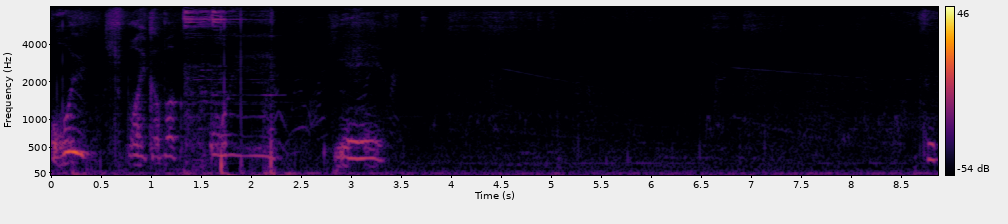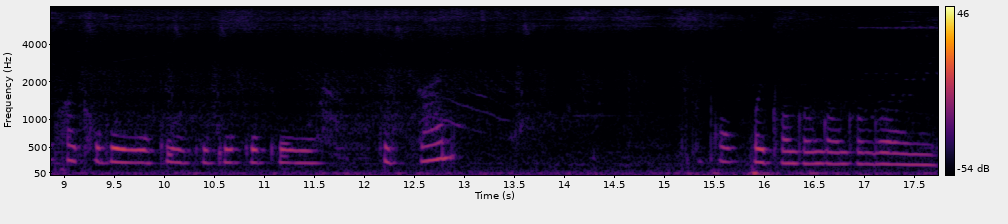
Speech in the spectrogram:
oy Spike'a bak. Oy. Yes. Spike'a bak. Lan. Oy gong gong gong gong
